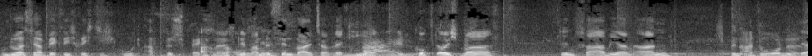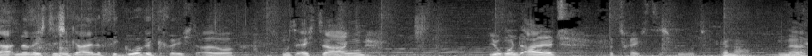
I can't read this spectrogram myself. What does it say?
Und du hast ja wirklich richtig gut abgespeckt. Ach, ne? Ich gehe mal ein bisschen weiter weg hier. Nein. Guckt euch mal den Fabian an. Ich bin Adonis. Der hat eine richtig geile Figur gekriegt. Also ich muss echt sagen, jung und alt verträgt sich gut. Genau. Ne?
